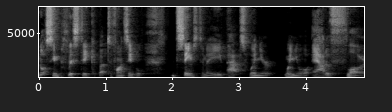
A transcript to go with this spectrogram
not simplistic, but to find simple. It seems to me, perhaps when you're when you're out of flow,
